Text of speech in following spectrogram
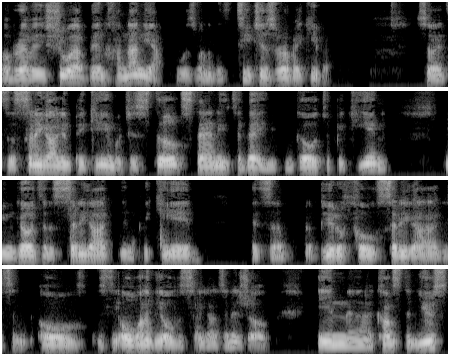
of Rabbi Yeshua ben Hanania, who was one of the teachers of Rabbi Kiva. So it's a synagogue in Peki'in, which is still standing today. You can go to Peki'in, you can go to the synagogue in Peki'in. It's a, a beautiful synagogue. It's an old, it's the old one of the oldest synagogues in Israel in uh, constant use.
